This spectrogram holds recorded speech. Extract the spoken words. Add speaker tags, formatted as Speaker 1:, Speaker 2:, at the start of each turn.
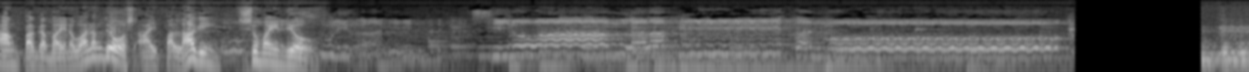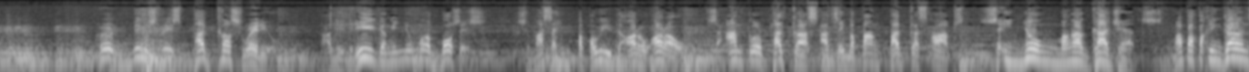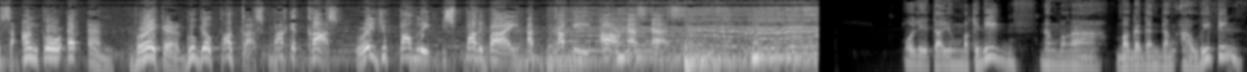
Speaker 1: ang paggabay nawa ng Diyos ay palaging sumainyo.
Speaker 2: Sino ang lalapitan mo?
Speaker 1: Herd Ministries Podcast Radio. Nadidinig ang inyong mga boses. Sumasahimpapawid araw-araw sa Anchor Podcast at sa iba pang podcast apps sa inyong mga gadgets. Mapapakinggan sa Anchor FM, Breaker, Google Podcast, Pocket Cast, Radio Public, Spotify at Copy RSS. Muli tayong makinig ng mga magagandang awitin.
